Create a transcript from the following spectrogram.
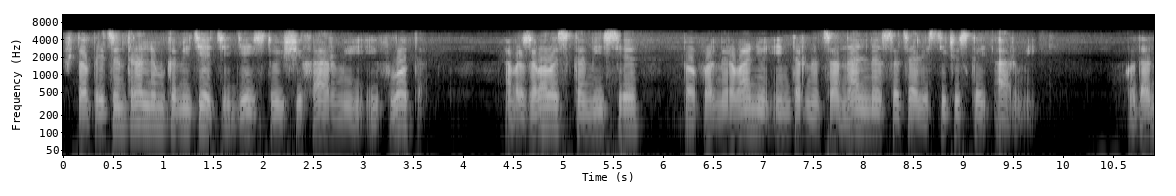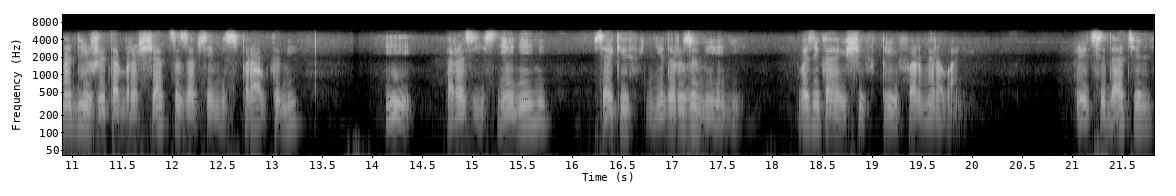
что при Центральном комитете действующих армий и флота образовалась комиссия по формированию интернационально-социалистической армии, куда надлежит обращаться за всеми справками и разъяснениями всяких недоразумений, возникающих при формировании. председатель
